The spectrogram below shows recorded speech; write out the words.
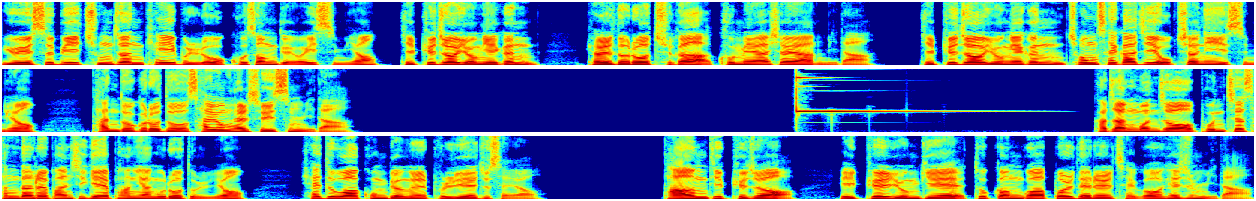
USB 충전 케이블로 구성되어 있으며 디퓨저 용액은 별도로 추가 구매하셔야 합니다. 디퓨저 용액은 총 3가지 옵션이 있으며 단독으로도 사용할 수 있습니다. 가장 먼저 본체 상단을 반시계 방향으로 돌려 헤드와 공병을 분리해 주세요. 다음 디퓨저 리필 용기의 뚜껑과 볼대를 제거해 줍니다.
